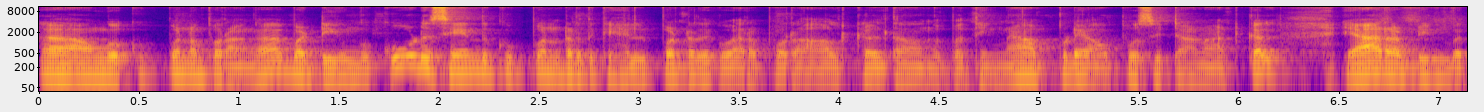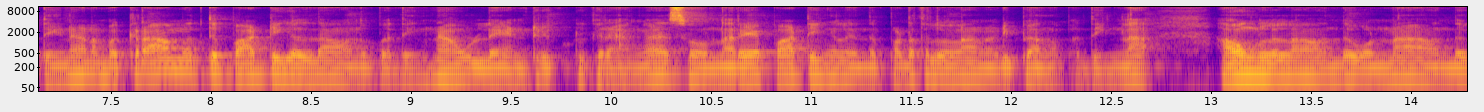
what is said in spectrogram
uh, அவங்க குக் பண்ண போகிறாங்க பட் இவங்க கூட சேர்ந்து குக் பண்ணுறதுக்கு ஹெல்ப் பண்ணுறதுக்கு வரப்போகிற ஆட்கள் தான் வந்து பார்த்திங்கன்னா அப்படியே ஆப்போசிட்டான ஆட்கள். யார் அப்படின்னு பார்த்தீங்கன்னா நம்ம கிராமத்து பாட்டிகள் தான் வந்து பார்த்திங்கன்னா உள்ள என்ட்ரி கொடுக்குறாங்க. ஸோ நிறைய பாட்டிங்கள் இந்த படத்துலலாம் நடிப்பாங்க பார்த்திங்களா அவங்களெல்லாம் வந்து ஒன்றா வந்து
